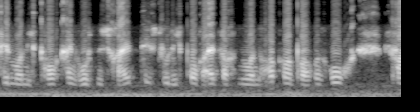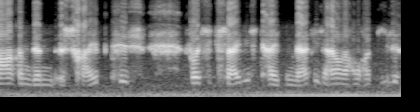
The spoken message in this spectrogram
Zimmer und ich brauche keinen großen Schreibtischstuhl, ich brauche einfach nur einen Hocker, brauche einen hochfahrenden Schreibtisch. Solche Kleinigkeiten merke ich einfach auch agiles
